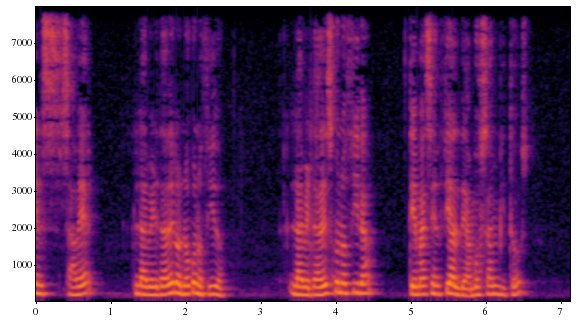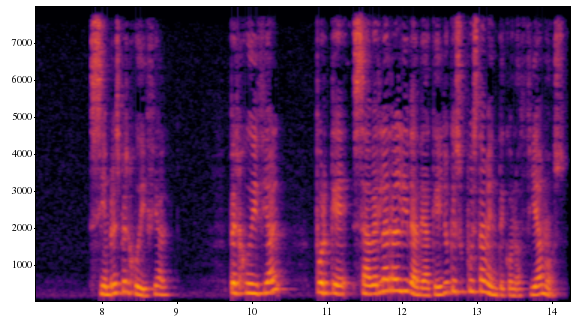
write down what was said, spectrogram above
el saber la verdad de lo no conocido. La verdad desconocida, tema esencial de ambos ámbitos, siempre es perjudicial. Perjudicial porque saber la realidad de aquello que supuestamente conocíamos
